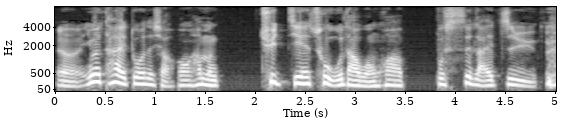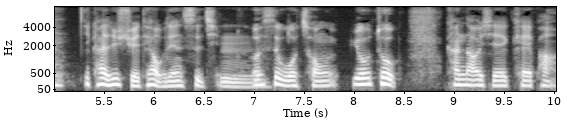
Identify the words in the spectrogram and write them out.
呃，因为太多的小朋友他们去接触舞蹈文化。不是来自于 一开始去学跳舞这件事情，嗯，而是我从 YouTube 看到一些 K-pop、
